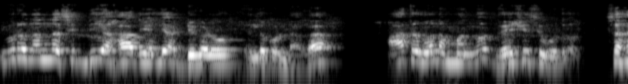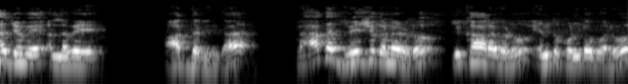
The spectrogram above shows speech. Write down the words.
ಇವರು ನನ್ನ ಸಿದ್ಧಿಯ ಹಾದಿಯಲ್ಲಿ ಅಡ್ಡಿಗಳು ಎಂದುಕೊಂಡಾಗ ಆತನು ನಮ್ಮನ್ನು ದ್ವೇಷಿಸುವುದು ಸಹಜವೇ ಅಲ್ಲವೇ? ಆದ್ದರಿಂದ ರಾಗದ್ವೇಷಗಳೆರಡು ವಿಕಾರಗಳು ಎಂದುಕೊಂಡವರು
